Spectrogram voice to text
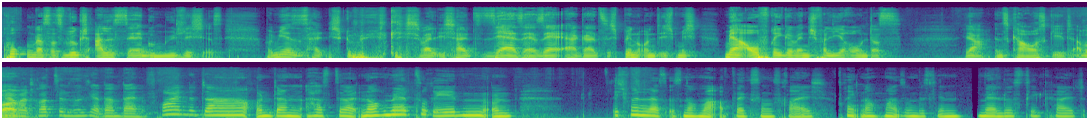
gucken, dass das wirklich alles sehr gemütlich ist. Bei mir ist es halt nicht gemütlich, weil ich halt sehr, sehr, sehr ehrgeizig bin und ich mich mehr aufrege, wenn ich verliere und das ja, ins Chaos geht. Aber, ja, aber trotzdem sind ja dann deine Freunde da und dann hast du halt noch mehr zu reden und ich finde, das ist nochmal abwechslungsreich. Bringt nochmal so ein bisschen mehr Lustigkeit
